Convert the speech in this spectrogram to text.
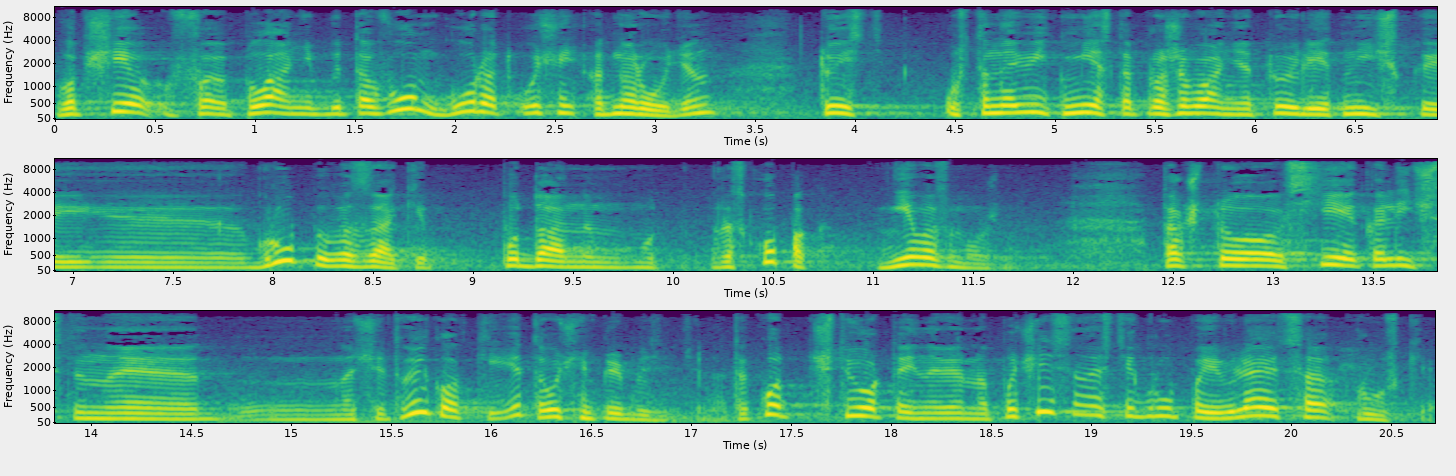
Вообще в плане бытовом город очень однороден, то есть установить место проживания той или этнической э, группы в Азаке по данным раскопок невозможно. Так что все количественные значит, выкладки это очень приблизительно. Так вот, четвертой, наверное, по численности группа являются русские.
